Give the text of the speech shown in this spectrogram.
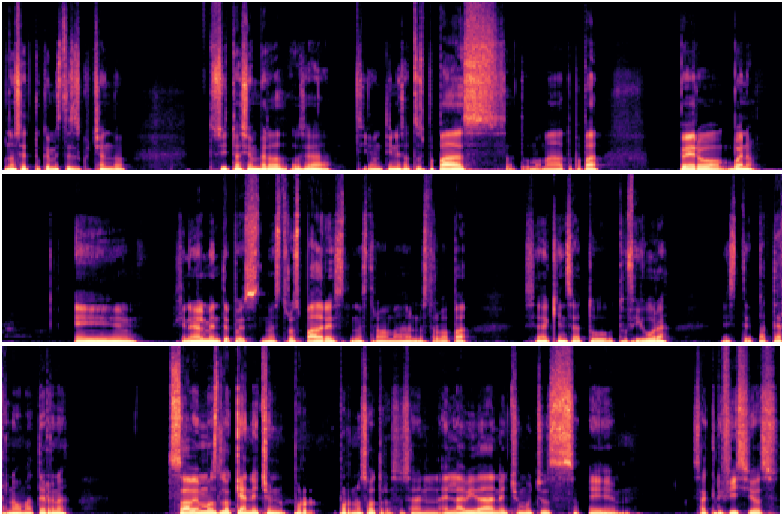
no sé tú que me estás escuchando tu situación, ¿verdad? O sea, si aún tienes a tus papás, a tu mamá, a tu papá. Pero bueno, eh, generalmente pues nuestros padres, nuestra mamá, nuestro papá, sea quien sea tu, tu figura, este, paterna o materna, sabemos lo que han hecho por, por nosotros. O sea, en, la vida han hecho muchos eh, sacrificios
